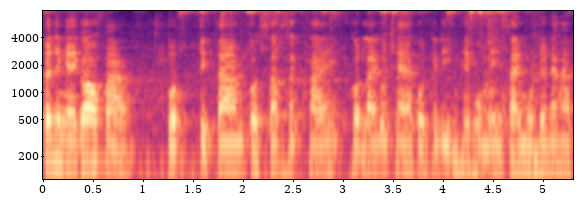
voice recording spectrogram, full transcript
ก็ยังไงก็ฝากกดติดตามกด Subscribe กดไลค์ กดแชร์ กดกระดิ่งให้ผมเองสายหมุนด้วยนะครับ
